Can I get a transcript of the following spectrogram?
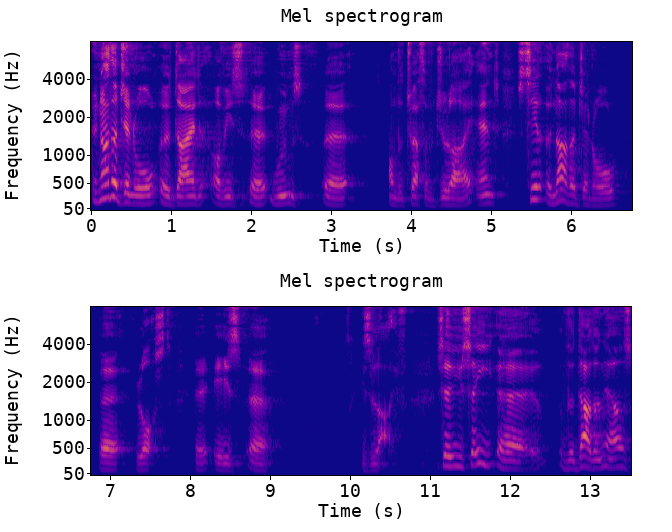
Another general uh, died of his uh, wounds uh, on the 12th of July, and still another general uh, lost uh, his, his life. So you see, the Dardanelles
